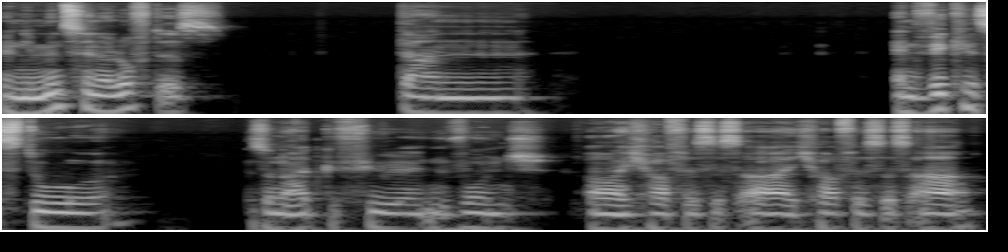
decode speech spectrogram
wenn die Münze in der Luft ist, dann entwickelst du so 'ne Art Gefühl, 'n Wunsch: „Oh, ich hoffe, es ist A, ich hoffe, es ist A“,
